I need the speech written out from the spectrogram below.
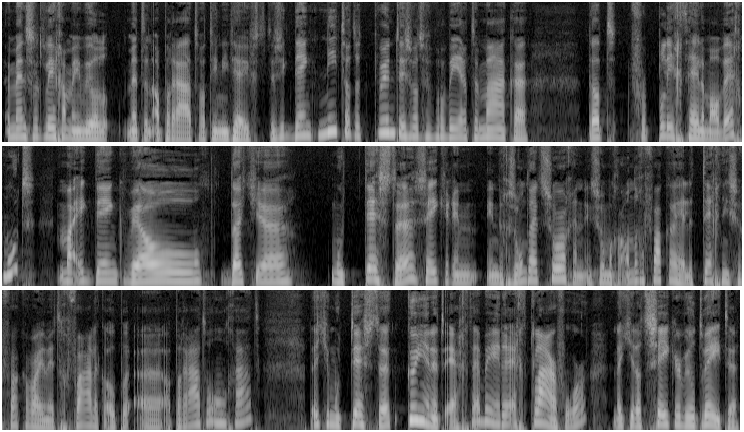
een menselijk lichaam in wil met een apparaat wat hij niet heeft. Dus ik denk niet dat het punt is wat we proberen te maken dat verplicht helemaal weg moet. Maar ik denk wel dat je moet testen, zeker in, in de gezondheidszorg en in sommige andere vakken, hele technische vakken waar je met gevaarlijke eh, apparaten omgaat dat je moet testen, kun je het echt? Hè? Ben je er echt klaar voor? Dat je dat zeker wilt weten.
